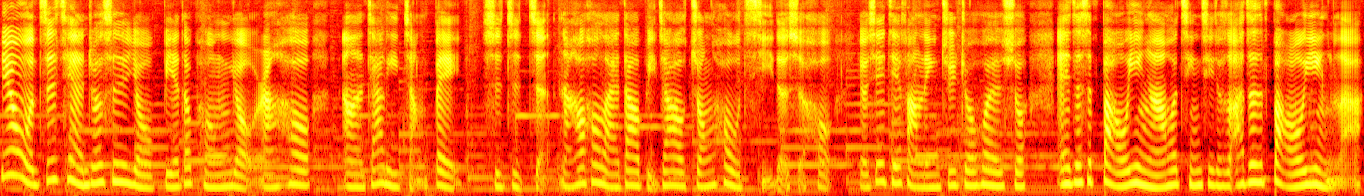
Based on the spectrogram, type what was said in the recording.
因为我之前就是有别的朋友，然后嗯家里长辈失智症，然后后来到比较中后期的时候，有些街坊邻居就会说：“哎，这是报应啊！”或亲戚就说：“啊，这是报应啦。”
